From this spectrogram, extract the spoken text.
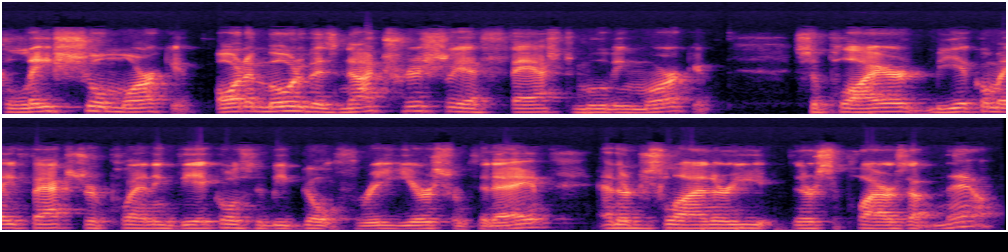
glacial market. Automotive is not traditionally a fast moving market. Supplier, vehicle manufacturer planning vehicles to be built three years from today, and they're just lining their, their suppliers up now.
